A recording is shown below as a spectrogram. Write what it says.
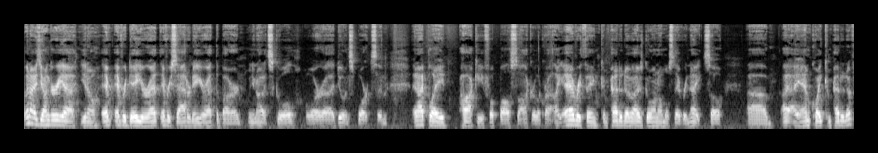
when I was younger, yeah, you know, every, every day you're at every Saturday you're at the barn when you're not at school or uh, doing sports, and and I played hockey, football, soccer, lacrosse, like everything competitive. I was going almost every night. So um, I, I, am quite competitive.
